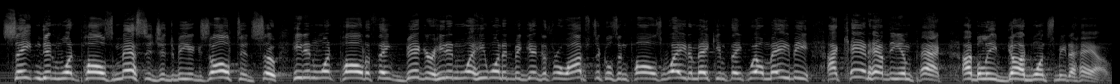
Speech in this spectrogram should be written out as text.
Satan didn't want Paul's message to be exalted, so he didn't want Paul to think bigger. He didn't want he wanted to begin to throw obstacles in Paul's way to make him think, well, maybe I can't have the impact I believe God wants me to have.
